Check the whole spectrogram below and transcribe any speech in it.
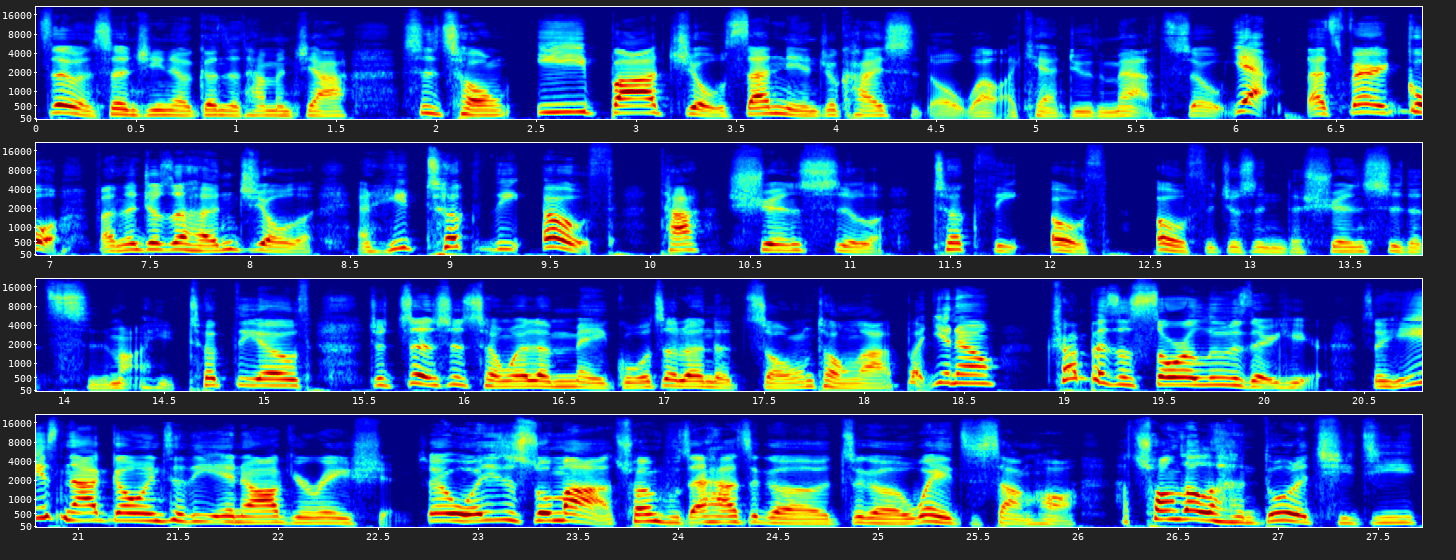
这本圣经呢，跟着他们家是从一八九三年就开始的。Well, I can't do the math, so yeah, that's very cool. 反正就是很久了。And he took the oath，他宣誓了。Took the oath。oath 就是你的宣誓的词嘛，he took the oath 就正式成为了美国这任的总统啦。But you know, Trump is a sore loser here, so he's not going to the inauguration. 所以我一直说嘛，川普在他这个这个位置上哈，他创造了很多的奇迹。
